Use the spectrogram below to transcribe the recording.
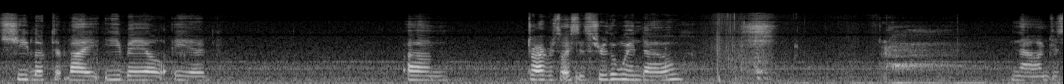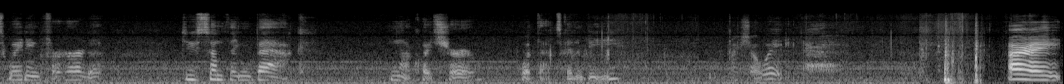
she looked at my email and um, driver's license through the window. Now I'm just waiting for her to do something back. I'm not quite sure what that's going to be. I shall wait. Alright,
